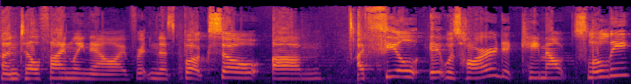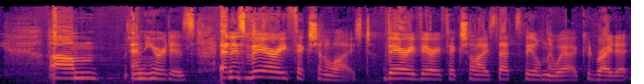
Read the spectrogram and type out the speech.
until finally now I've written this book. So, um, I feel it was hard. It came out slowly. Um, and here it is. And it's very fictionalized. Very, very fictionalized. That's the only way I could write it.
